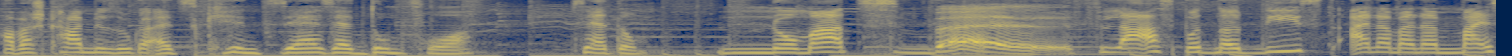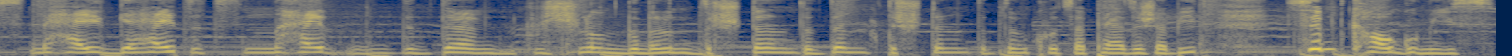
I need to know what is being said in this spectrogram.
Aber ich kam mir sogar als Kind sehr, sehr dumm vor. Sehr dumm. Nummer 12. Last but not least, einer meiner meisten gehatetsten, kurzer persischer Beat, Zimtkaugummis.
